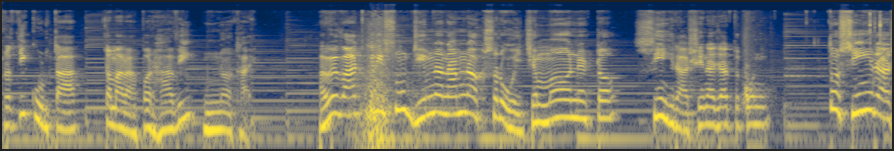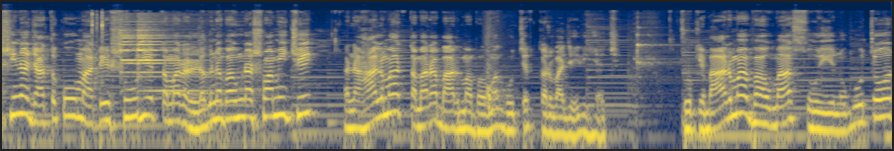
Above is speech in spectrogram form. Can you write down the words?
પ્રતિકૂળતા તમારા પર હાવી ન થાય. હવે વાત કરીશું જેમના નામના અક્ષરો હોય છે મ અને ટ, સિંહ રાશિના જાતકોની. તો સિંહ રાશિના જાતકો માટે સૂર્ય તમારા લગ્ન ભાવના સ્વામી છે અને હાલમાં તમારા બારમા ભાવમાં ગોચર કરવા જઈ રહ્યા છે. જોકે બારમા ભાવમાં સૂર્યનું ગોચર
